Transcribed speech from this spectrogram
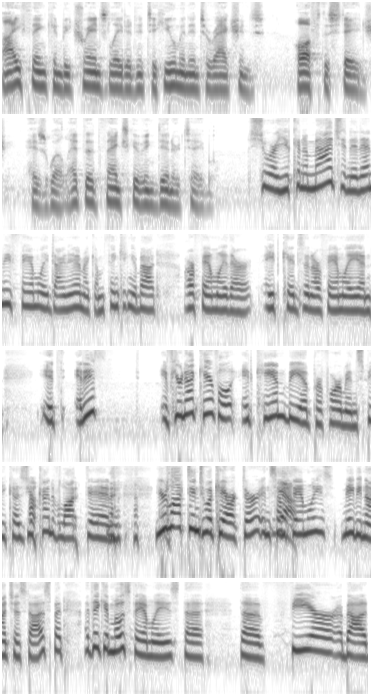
I think, can be translated into human interactions off the stage as well, at the Thanksgiving dinner table. Sure, you can imagine in any family dynamic. I'm thinking about our family. There are eight kids in our family, and it it is. If you're not careful, it can be a performance because you're kind of locked in. You're locked into a character in some Yeah. families, maybe not just us, but I think in most families, the the fear about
